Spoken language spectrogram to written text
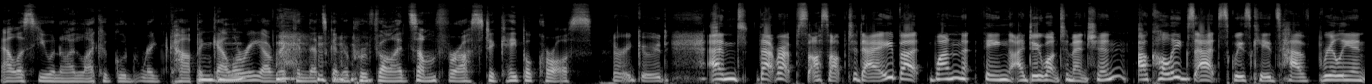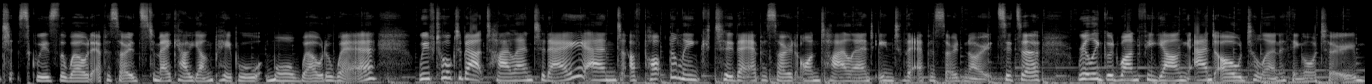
Alice, you and I like a good red carpet mm-hmm. gallery. I reckon that's going to provide some for us to keep across. Very good. And that wraps us up today. But one thing I do want to mention our colleagues at Squiz Kids have brilliant Squiz the World episodes to make our young people more world aware. We've talked about Thailand today, and I've popped the link to the episode on Thailand into the episode notes. It's a really good one for young and old to learn a thing or two.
